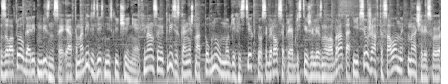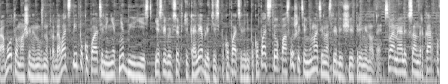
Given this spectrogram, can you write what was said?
Золотой алгоритм бизнеса, и автомобиль здесь не исключение. Финансовый кризис, конечно, отпугнул многих из тех, кто собирался приобрести железного брата, и все же автосалоны начали свою работу, машины нужно продавать, да и покупатели нет-нет, да и есть. Если вы все-таки колеблетесь, покупать или не покупать, то послушайте внимательно следующие три минуты. С вами Александр Карпов.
